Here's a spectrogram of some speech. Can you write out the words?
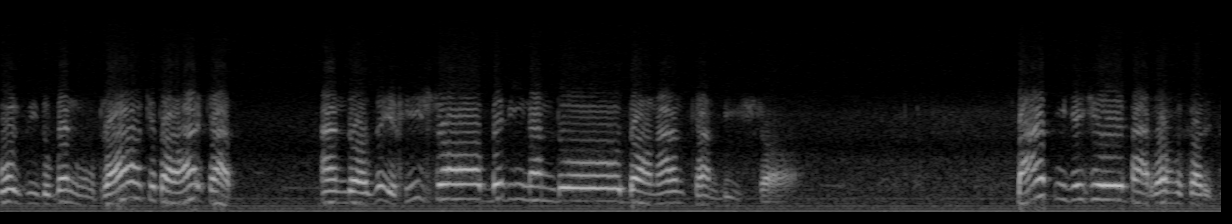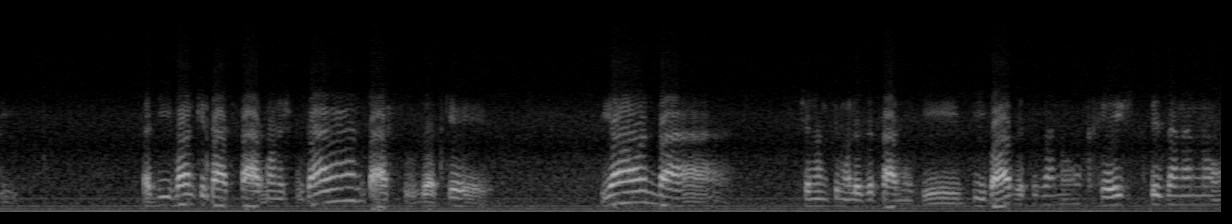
بگزید و بنمود را که تا هر کس اندازه خیش را ببینند و دانند کم بیش را. بعد میگه که پرداخت به کار دید و دیوان که تحت فرمانش بودن داد که بیان و چنان که ملاحظه فرمودی دیوار بسازن و خشت بزنن و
